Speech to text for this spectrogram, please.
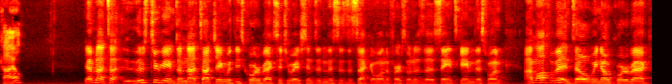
Kyle. Yeah, I'm not. T- There's two games I'm not touching with these quarterback situations, and this is the second one. The first one is the Saints game. This one, I'm off of it until we know quarterback.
